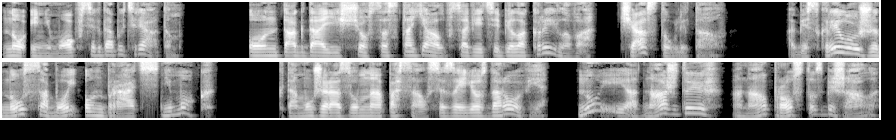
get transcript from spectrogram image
но и не мог всегда быть рядом. Он тогда еще состоял в совете Белокрылова, часто улетал, а бескрылую жену с собой он брать не мог. К тому же разумно опасался за ее здоровье, ну и однажды она просто сбежала.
